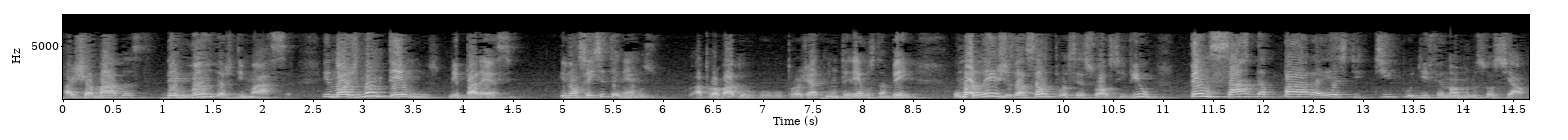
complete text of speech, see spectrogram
as chamadas demandas de massa. E nós não temos, me parece, e não sei se teremos, aprovado o projeto, não teremos também, uma legislação processual civil pensada para este tipo de fenômeno social.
